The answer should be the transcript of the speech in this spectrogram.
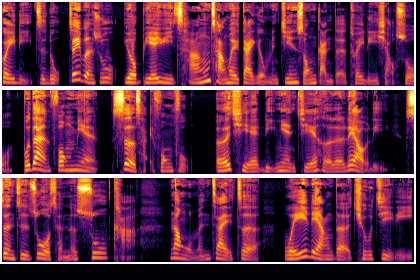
推理之路这一本书有别于常常会带给我们惊悚感的推理小说，不但封面色彩丰富，而且里面结合了料理，甚至做成了书卡，让我们在这微凉的秋季里，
